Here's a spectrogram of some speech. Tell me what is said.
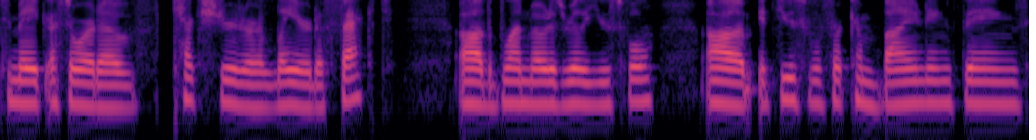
to make a sort of textured or layered effect, uh, the blend mode is really useful. Um, it's useful for combining things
